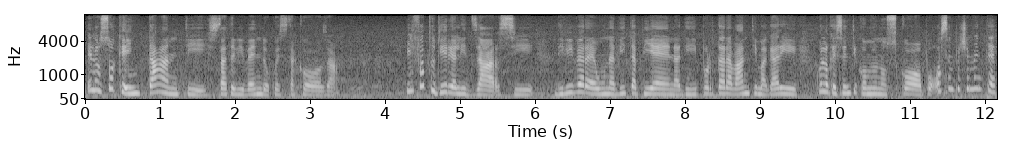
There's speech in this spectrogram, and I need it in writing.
E lo so che in tanti state vivendo questa cosa. Il fatto di realizzarsi, di vivere una vita piena, di portare avanti magari quello che senti come uno scopo o semplicemente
